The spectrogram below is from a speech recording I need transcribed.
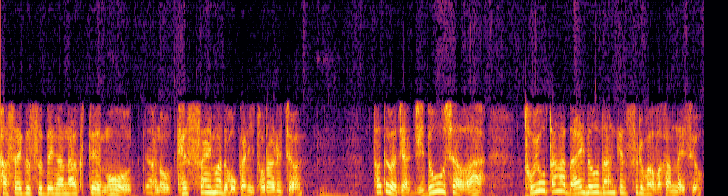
稼ぐすべがなくて、もうあの決済まで他に取られちゃう、うん、例えばじゃあ自動車は、トヨタが大同団結すれば分かんないですよ、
